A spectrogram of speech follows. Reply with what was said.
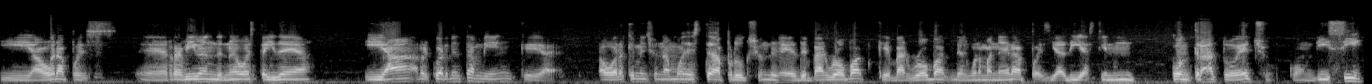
y ahora pues eh, reviven de nuevo esta idea. Y ya recuerden también que eh, ahora que mencionamos esta producción de, de Bad Robot que Bad Robot de alguna manera pues ya Díaz tiene un contrato hecho con DC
